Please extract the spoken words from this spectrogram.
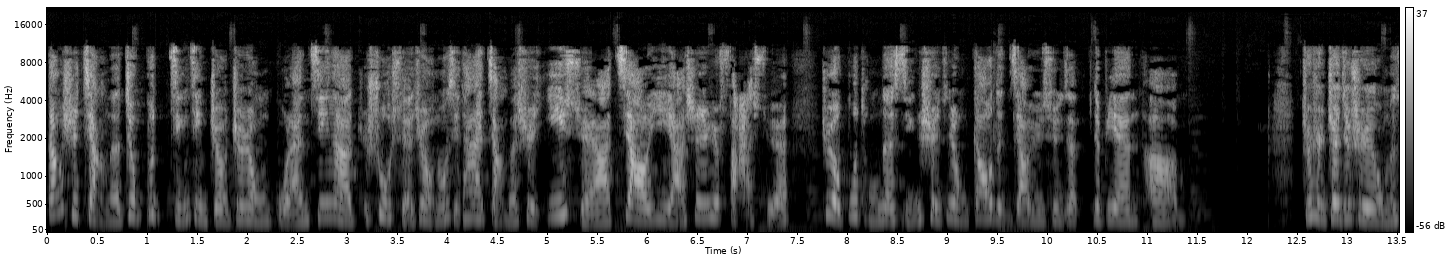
当时讲的就不仅仅只有这种古兰经啊、数学这种东西，他还讲的是医学啊、教义啊，甚至是法学，就有不同的形式。这种高等教育去在那边啊，就是这就是我们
